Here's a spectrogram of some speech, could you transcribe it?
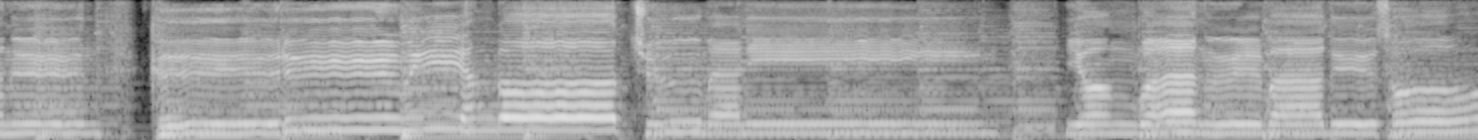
영광은 그를 위한 것 주만이 영광을 받으소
